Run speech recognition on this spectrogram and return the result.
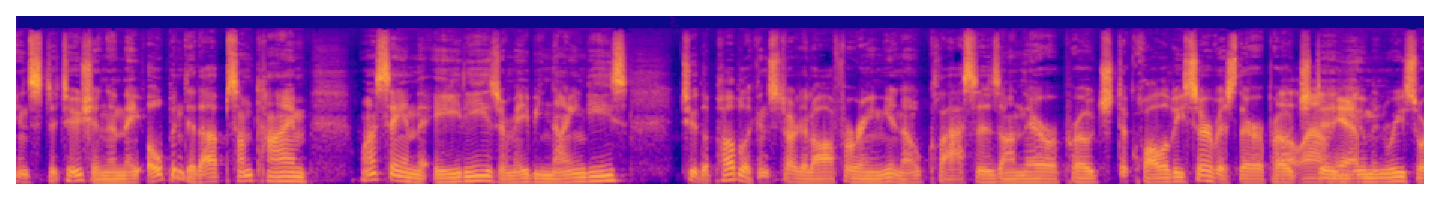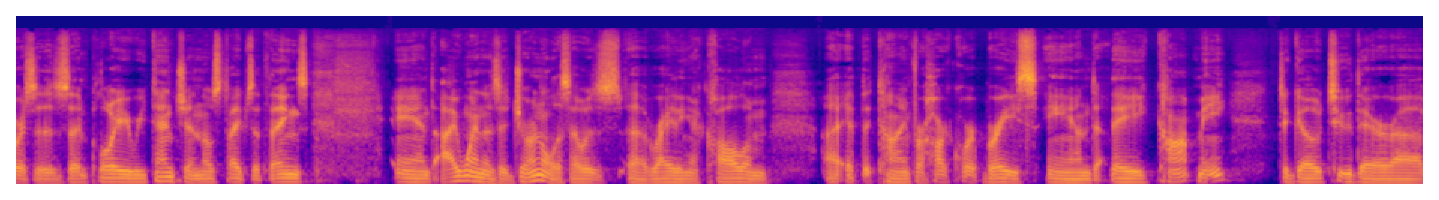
institution, and they opened it up sometime want to say in the 80s or maybe 90s to the public and started offering, you know, classes on their approach to quality service, their approach oh, wow. to yeah. human resources, employee retention, those types of things. And I went as a journalist. I was uh, writing a column uh, at the time for Harcourt Brace, and they comped me to go to their uh,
